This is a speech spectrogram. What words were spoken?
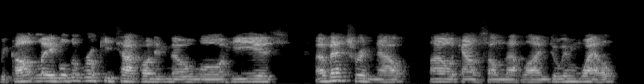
We can't label the rookie tag on him no more. He is a veteran now, by all accounts on that line, doing well.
